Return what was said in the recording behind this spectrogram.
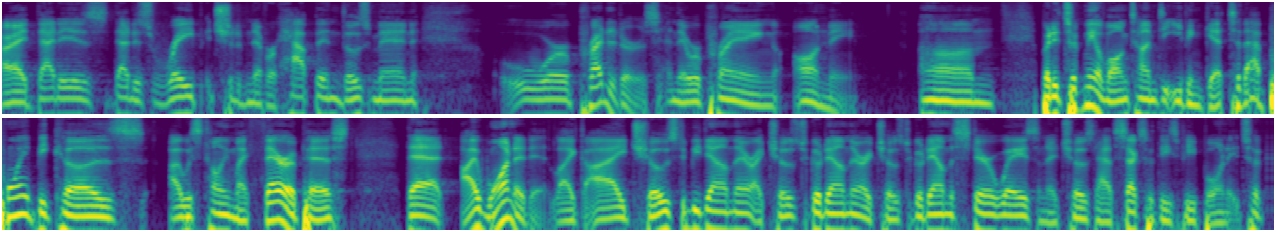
All right, that is that is rape. It should have never happened. Those men were predators, and they were preying on me. Um, but it took me a long time to even get to that point because I was telling my therapist that I wanted it. Like I chose to be down there. I chose to go down there. I chose to go down the stairways, and I chose to have sex with these people. And it took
